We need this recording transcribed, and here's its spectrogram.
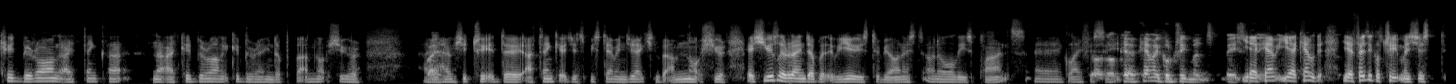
could be wrong. I think that no, I could be wrong. It could be Roundup, but I'm not sure. Uh, right. how she treated the, I think it'd just be stem injection, but I'm not sure. It's usually Roundup that we use, to be honest, on all these plants, uh, glyphosate. okay, chemical treatments, basically. Yeah, chem- yeah, chemical. Yeah, physical treatment is just,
